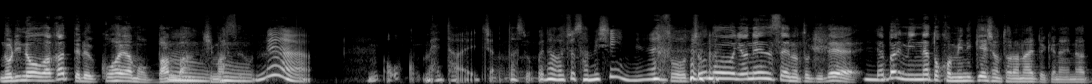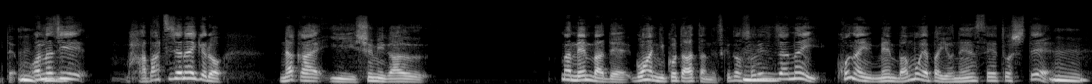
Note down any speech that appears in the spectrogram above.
ノリの分かってる後輩はもうバンバン来ますよ。うねえ。お米炊いちゃったそこなんかちょっと寂しいね。そう、ちょうど4年生の時でうん、やっぱりみんなとコミュニケーション取らないといけないなって。同じ派閥じゃないけど、仲いい趣味が合う、まあメンバーでご飯に行くことはあったんですけど、それじゃない、来ないメンバーもやっぱり4年生としてうん。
